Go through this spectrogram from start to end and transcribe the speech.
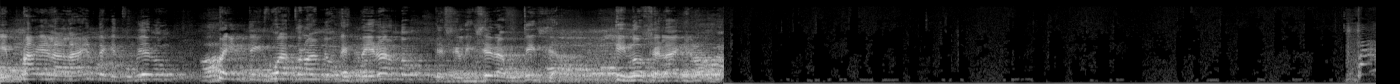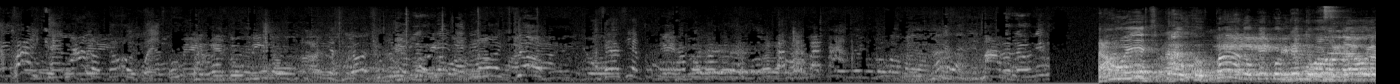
y páguela a la gente que tuvieron 24 años esperando que se le hiciera justicia y no se la hayan Estamos preocupados, qué contento vamos a estar ahora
